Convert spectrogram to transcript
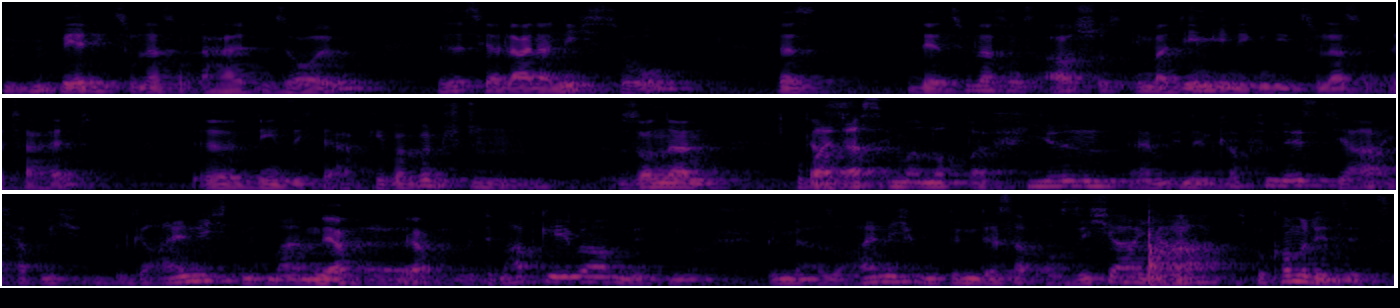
mhm. wer die Zulassung erhalten soll. Es ist ja leider nicht so, dass der Zulassungsausschuss immer demjenigen die Zulassung erteilt, äh, den sich der Abgeber wünscht, mhm. sondern Wobei das, das, immer noch bei vielen ähm, in den Köpfen ist. Ja, ich habe mich geeinigt mit meinem, ja, äh, ja. mit dem Abgeber, mit, bin mir also einig und bin deshalb auch sicher, ja, ich bekomme den Sitz.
